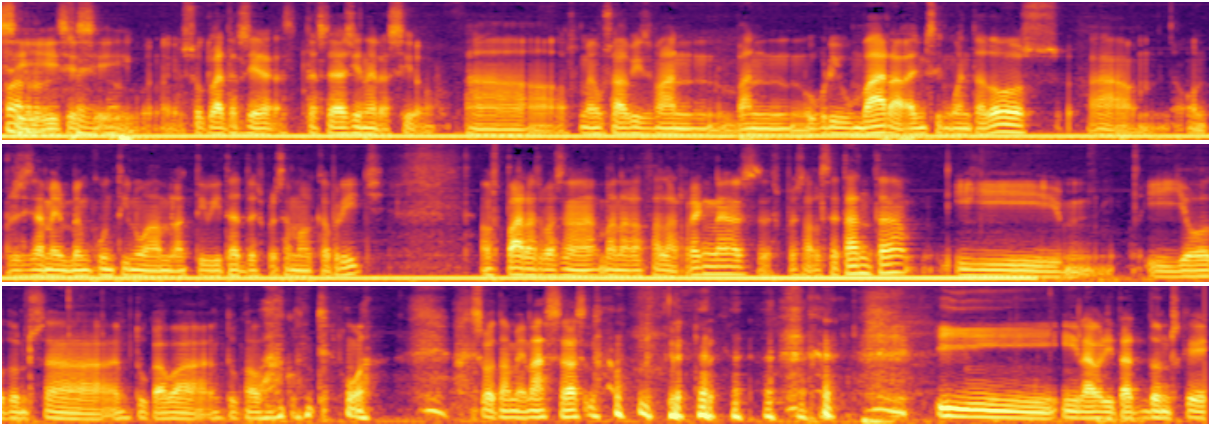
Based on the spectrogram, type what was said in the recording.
Per... Sí, sí, sí. no? Bueno, jo soc la tercera, tercera generació. Uh, els meus avis van, van obrir un bar a l'any 52, uh, on precisament vam continuar amb l'activitat després amb el Capritx. Els pares van, van agafar les regnes després als 70 i, i jo doncs uh, em, tocava, em tocava continuar sota amenaces no? I, i la veritat doncs que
